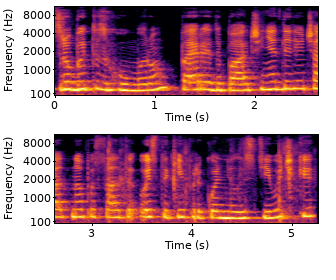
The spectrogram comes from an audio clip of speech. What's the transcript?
зробити з гумором передбачення для дівчат написати. Ось такі прикольні листівочки.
